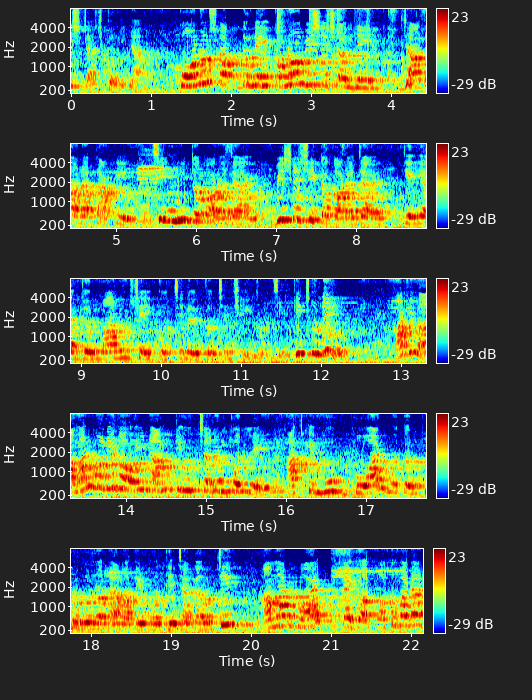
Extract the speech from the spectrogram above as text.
বিশ্বাস করি না। কোনো শব্দ নেই, কোনো বিশেষণ নেই যা দ্বারা তাকে চিহ্নিত করা যায়, বিশেষিত করা যায় যে একজন মানুষ এই করছেন, ওই করছেন, সেই করছেন। কিছু নেই। অথব আমার মনে হয় ওই নামটি উচ্চারণ করলে আজকে মুখ ধোয়ার মতন প্রবণতা আমাদের মধ্যে জাগা উচিত। আমার হয়, তাই কতবার আর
